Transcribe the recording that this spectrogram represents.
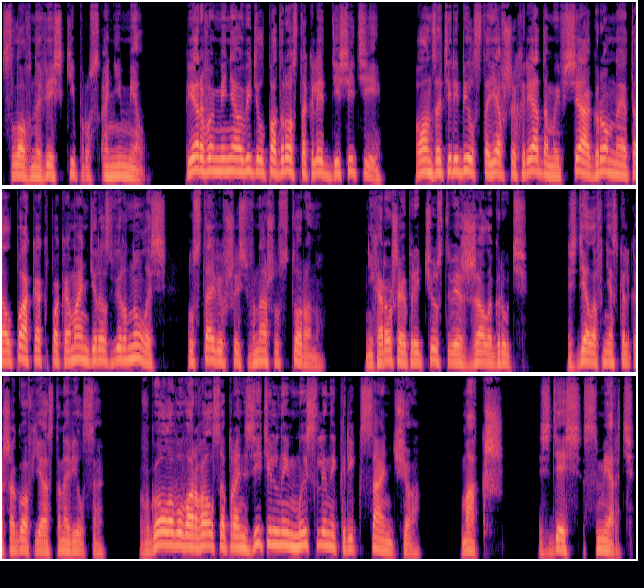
словно весь Кипрус онемел. Первым меня увидел подросток лет десяти. Он затеребил стоявших рядом, и вся огромная толпа, как по команде, развернулась, уставившись в нашу сторону. Нехорошее предчувствие сжало грудь. Сделав несколько шагов, я остановился. В голову ворвался пронзительный мысленный крик Санчо. «Макш! Здесь смерть!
